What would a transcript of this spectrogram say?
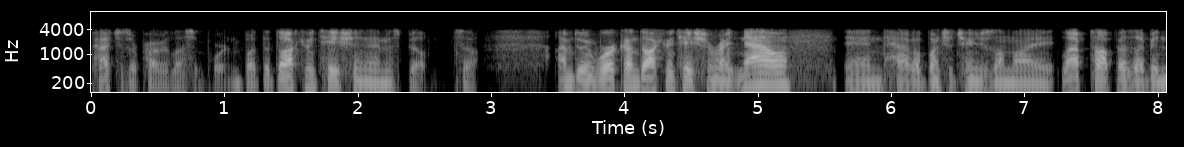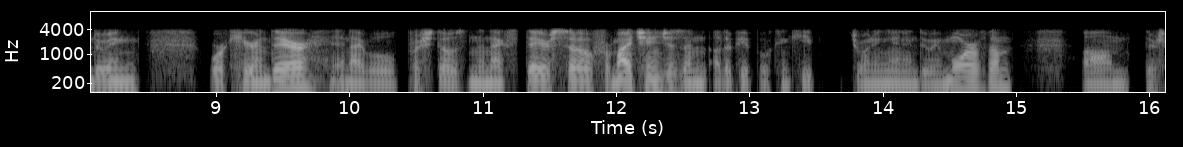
patches are probably less important, but the documentation and MSBuild. So I'm doing work on documentation right now and have a bunch of changes on my laptop as I've been doing work here and there, and I will push those in the next day or so for my changes, and other people can keep joining in and doing more of them. Um, there's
